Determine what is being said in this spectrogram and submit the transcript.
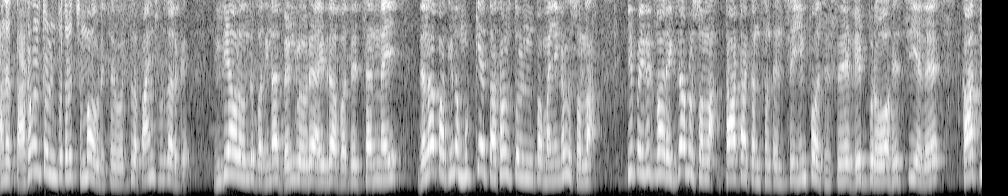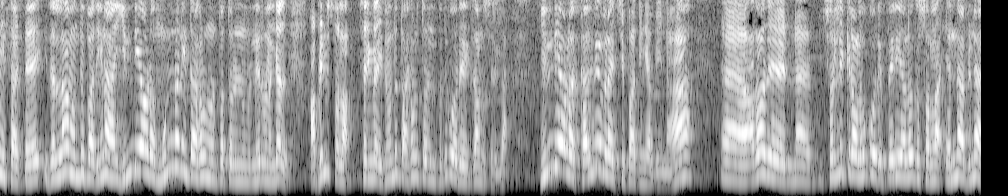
அந்த தகவல் தொழில்நுட்பத்தில் சும்மா ஒரு சில ஒரு சில பாயிண்ட்ஸ் கூட தான் இருக்குது இந்தியாவில் வந்து பார்த்தீங்கன்னா பெங்களூரு ஹைதராபாத் சென்னை இதெல்லாம் பார்த்தீங்கன்னா முக்கிய தகவல் தொழில்நுட்ப மையங்கள்னு சொல்லலாம். இப்போ இதுக்கு ஃபார் எக்ஸாம்பிள் சொல்லலாம். Tata consultancy Infosys Wipro HCL Cognizant இதெல்லாம் வந்து பார்த்தீங்கன்னா இந்தியாவோட முன்னணி தகவல் நுட்ப தொழில்நுட்ப நிறுவனங்கள் அப்படின்னு சொல்லலாம். சரிங்களா? இது வந்து தகவல் தொழில்நுட்பத்துக்கு ஒரு எக்ஸாம்பிள் சொல்லிக்கலாம். இந்தியாவில் கல்வி வளர்ச்சி பார்த்தீங்க அப்படின்னா அதாவது சொல்லிக்கிற அளவுக்கு ஒரு பெரிய அளவுக்கு சொல்லலாம். என்ன அப்படின்னா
